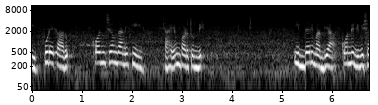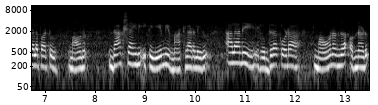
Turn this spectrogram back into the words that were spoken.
ఇప్పుడే కాదు కొంచెం దానికి టైం పడుతుంది. ఇద్దరి మధ్య కొన్ని నిమిషాల పాటు మౌనం. దాక్షాయిని ఇక ఏమీ మాట్లాడలేదు. అలానే రుద్ర కూడా మౌనంగా ఉన్నాడు.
